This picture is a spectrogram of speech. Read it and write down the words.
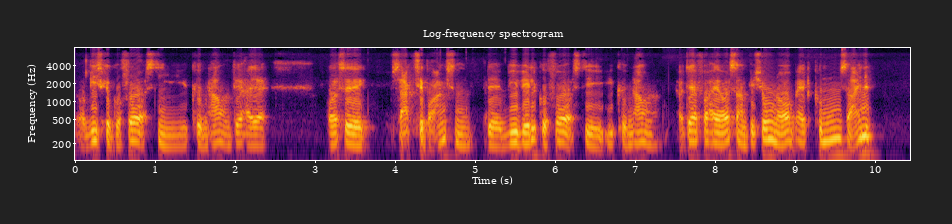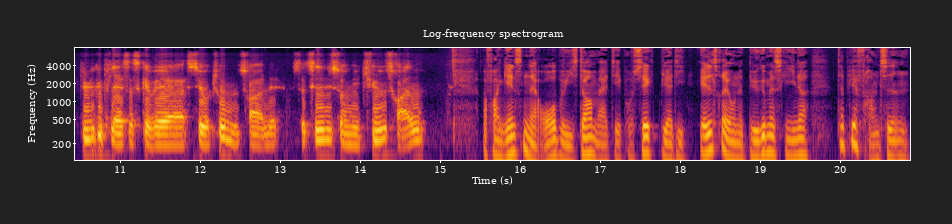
og vi skal gå forrest i København. Det har jeg også sagt til branchen, at vi vil gå forrest i, i København. Og derfor har jeg også ambitioner om, at kommunens egne byggepladser skal være CO2-neutrale så tidligt som i 2030. Og Frank Jensen er overbevist om, at det på sigt bliver de eldrevne byggemaskiner, der bliver fremtiden,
